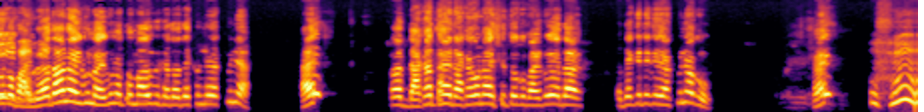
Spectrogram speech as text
তোকে ভাই ভাই দাও না এগুলো এগুলো তো মারবি খাতা দেখুন রাখবি না। হ্যাঁ আর ঢাকা থাকে ঢাকা না আইছে তোকে ভাই ভাই দাও। দেখে দেখে রাখবি না গো। হুম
